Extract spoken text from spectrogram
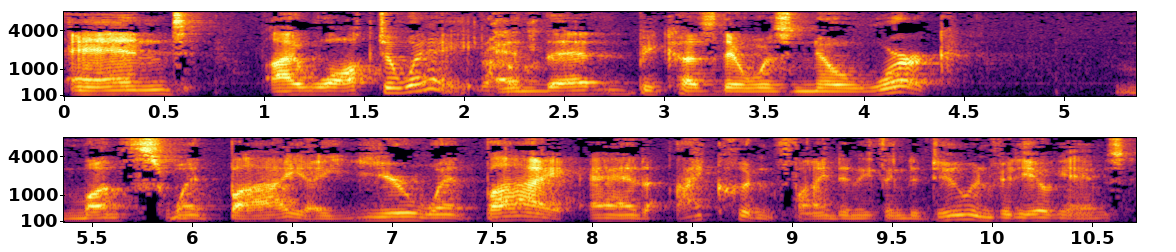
and I walked away. And then because there was no work, months went by, a year went by, and I couldn't find anything to do in video games.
